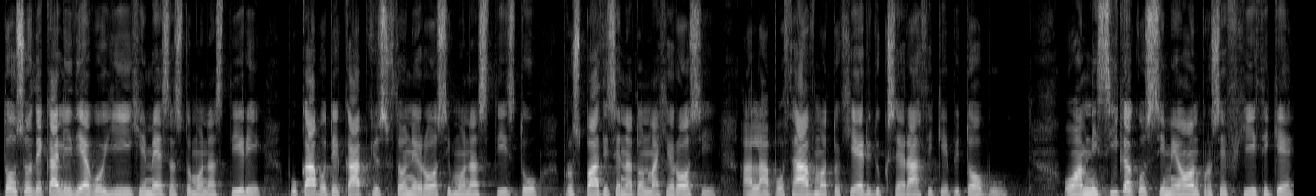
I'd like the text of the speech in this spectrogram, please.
Τόσο δε καλή διαγωγή είχε μέσα στο μοναστήρι που κάποτε κάποιος φθονερός η μοναστής του προσπάθησε να τον μαχαιρώσει, αλλά από θαύμα το χέρι του ξεράθηκε επί τόπου. Ο αμνησίκακος Σιμεών προσευχήθηκε,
